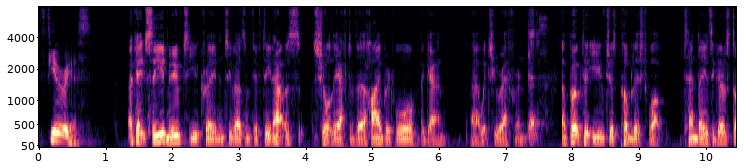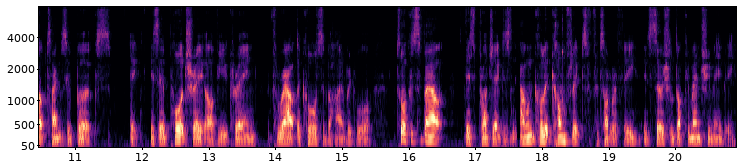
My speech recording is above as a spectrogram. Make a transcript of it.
furious. Okay, so you moved to Ukraine in 2015. That was shortly after the hybrid war began, uh, which you referenced. Yes. A book that you've just published, what, 10 days ago, Stop Tanks with Books. It, it's a portrait of Ukraine throughout the course of the hybrid war. Talk us about this project. I wouldn't call it conflict photography. It's social documentary, maybe.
